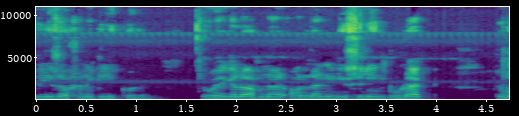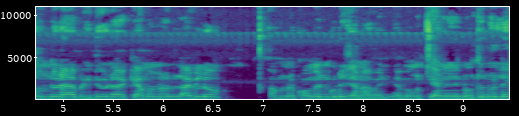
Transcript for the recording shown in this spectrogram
প্লিজ অপশানে ক্লিক করবেন। তো হয়ে গেল আপনার অনলাইন রিসেলিং প্রোডাক্ট। তো বন্ধুরা, ভিডিওটা কেমন লাগল আপনার কমেন্ট করে জানাবেন এবং চ্যানেলে নতুন হলে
